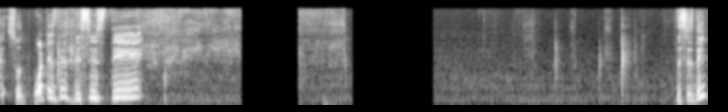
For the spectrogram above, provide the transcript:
Okay, so what is this? This is the this is the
